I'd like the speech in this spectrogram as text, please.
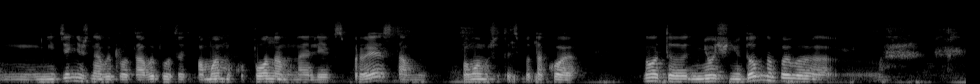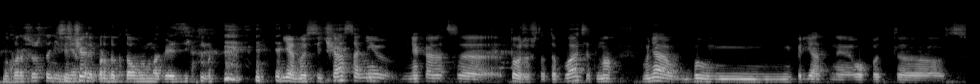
не денежная выплата, а выплата, по-моему, купоном на AliExpress, там, по-моему, что-то типа такое. Ну, это не очень удобно было. Ну хорошо, что не Сейчас... местный продуктовый магазин. Не, ну сейчас они, мне кажется, тоже что-то платят, но у меня был неприятный опыт э, с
